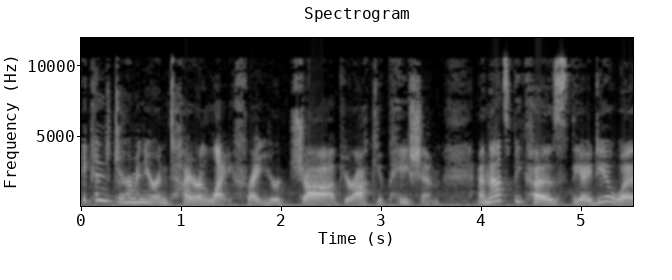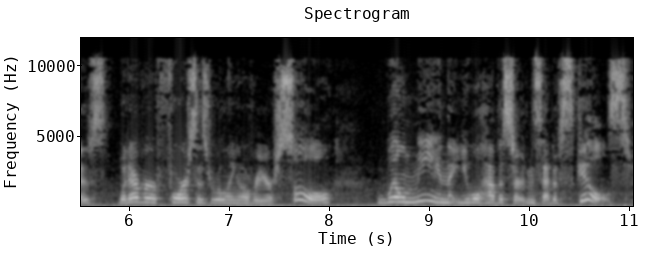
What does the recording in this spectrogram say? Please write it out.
it can determine your entire life, right? Your job, your occupation. And that's because the idea was whatever force is ruling over your soul will mean that you will have a certain set of skills,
